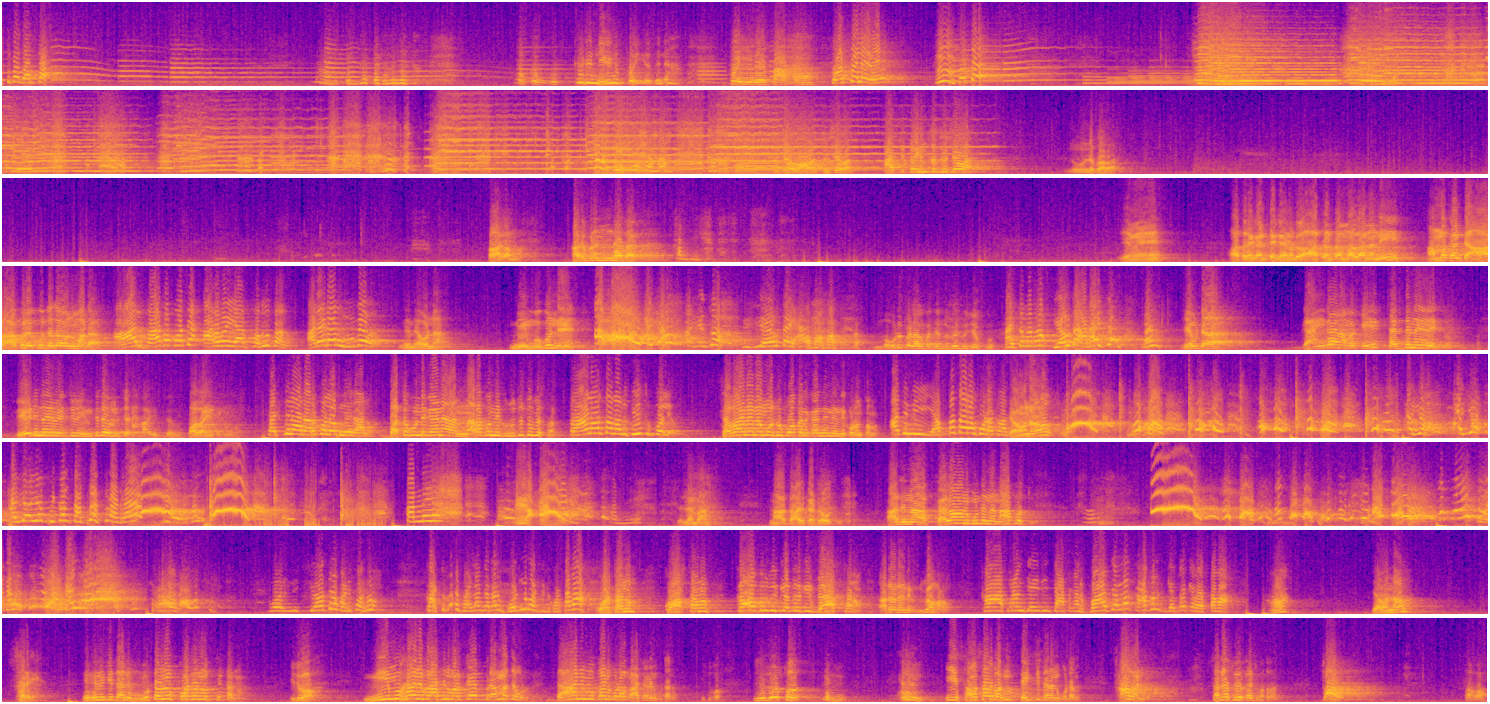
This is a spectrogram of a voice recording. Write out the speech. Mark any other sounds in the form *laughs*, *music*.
ఎత్తుకోదంతా నాలుగు తడవలేదు. ఒక గుక్కడి నీళ్ళు పోయేదిన పోయివే పాపం. పోసలేవే కొత్త చూసావా బావా? చూసావా? ఆ చిత్రహింస చూసావా? నువ్వు ఉండు బాబా తాగమ్మా కడుపు నిండా తాగ. ఏమే? అతని కంటే గనుడు ఆతంట మళ్ళానని అమ్మ కంటే ఆరు ఆకులు ఎక్కువ చదవు అనమాట ఆరు కాకపోతే అరవై ఆరు చదువుతాను. అడగడానికి నువ్వెవరు? నేను ఎవన్నా నీ ముగుణ్ణి. మూడు పిల్లల మధ్య నువ్వెందుకు చెప్పు? ఏమిటా గంగా నమ్మకి చెడ్డ నైవేద్యం. వేడి నైవేద్యం ఇంటి దగ్గర ఉంచారు పద ఇంటికి. చచ్చిన నరకంలోకి నేను రాను. బతకుండగానే ఆ నరకు నీకు రుచి చూపిస్తాను. ప్రాణంతో నన్ను తీసుకుపోలేవు. శవానైనా మోసుకుపోతాను కానీ నేను ఇక్కడ ఉంటాను. అది నీ అబ్బతనం కూడా కాదు. ఏమన్నా? అయ్యో అయ్యో అయ్యో అయ్యో బిడ్డను తప్పేస్తున్నాడా అన్నయ్య అన్నయ్య. చెల్లమ్మా నా దారి కట్టవద్దు అది నా పెళ్ళం అనుకుంటే నన్ను ఆపొద్దు. పడిపోను కట్టుకుని వెళ్ళం కదా గొడ్లు పట్టి కొడతావా? కొడతాను కోస్తాను కాకులకి గద్దలకి వేస్తాను. అడగడానికి నువ్వెవరు కాపురం చేసి చేతగాని బాజమ్మ కాకులు గిద్దకి వేస్తావా? ఏమన్నా? సరే ఇక నుంచి దాన్ని ముట్టను కొట్టను తిట్టను. ఇదిగో నీ ముఖాన్ని వ్రాసిన వరకే బ్రహ్మదేవుడు దాని ముఖాన్ని కూడా వ్రాసాడనుకుంటాను ఇదిగో ఈ రోజుతో ఈ సంసార భాగం తెంచుతాననుకుంటాను. చావండి. సన్నసులు కలిసిపోతాను చావు. చావా?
